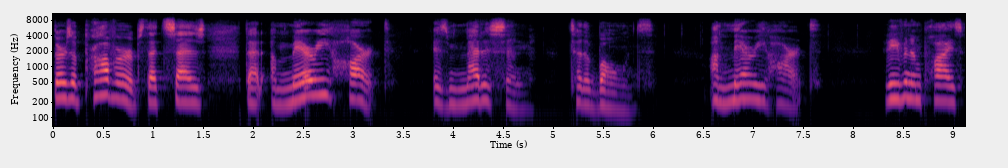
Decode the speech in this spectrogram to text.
There's a Proverbs that says that a merry heart is medicine to the bones. A merry heart. It even implies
